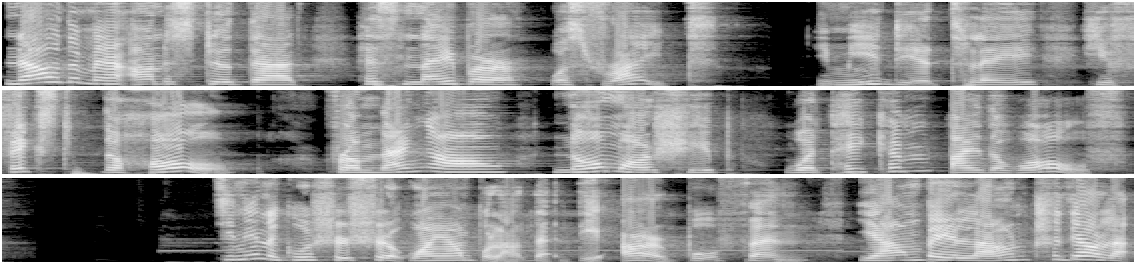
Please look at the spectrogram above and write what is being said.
Now the man understood that his neighbor was right. Immediately he fixed the hole. From then on, no more sheep were taken by the wolf. 今天的故事是亡羊补牢的第二部分。羊被狼吃掉了，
